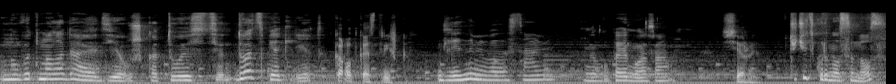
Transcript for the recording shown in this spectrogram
Ну вот молодая девушка, то есть 25 лет. Короткая стрижка. Длинными волосами. Голубые глаза. Серый. Чуть-чуть скурнулся нос.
